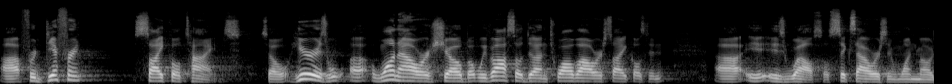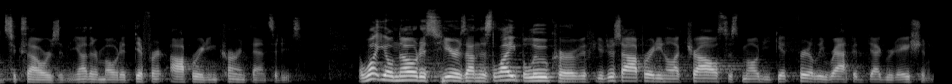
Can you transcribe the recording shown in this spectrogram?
uh, for different cycle times. So here is a one hour show, but we've also done 12 hour cycles in, uh, as well. So six hours in one mode, six hours in the other mode at different operating current densities. And what you'll notice here is on this light blue curve, if you're just operating electrolysis mode, you get fairly rapid degradation.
